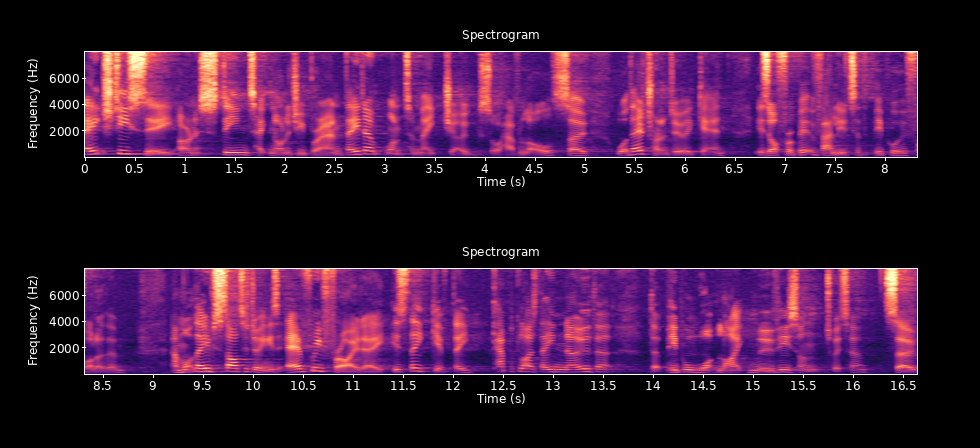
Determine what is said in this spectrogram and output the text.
HTC are an esteemed technology brand. They don't want to make jokes or have lols. So what they're trying to do, again, is offer a bit of value to the people who follow them. And what they've started doing is every Friday is they give, they capitalize, they know that, that people what like movies on Twitter. So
